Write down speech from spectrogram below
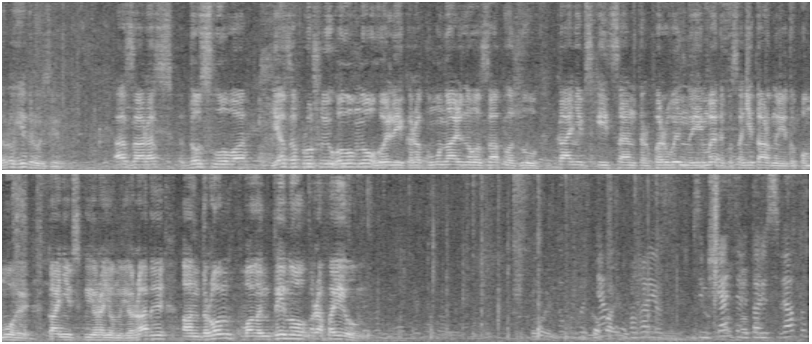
Дорогі друзі, а зараз до слова я запрошую головного лікаря комунального закладу Канівський центр первинної медико-санітарної допомоги Канівської районної ради Андрон Валентину Рафаїловну. Доброго дня, бажаю всім щастя, вітаю святом.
